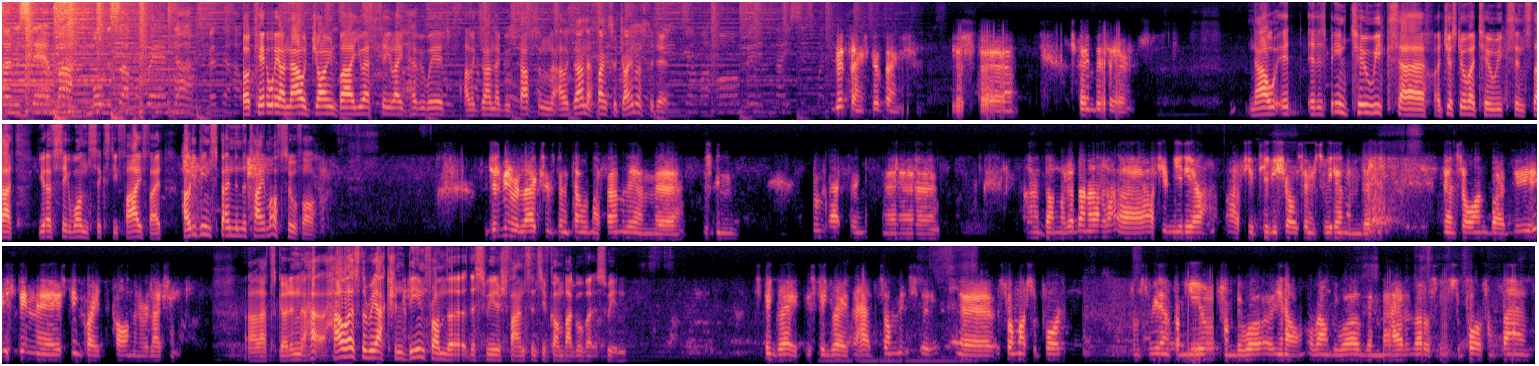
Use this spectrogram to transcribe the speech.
Never understand my modus operandi. Okay, we are now joined by UFC light heavyweight Alexander Gustafsson. Alexander, thanks for joining us today. Good thanks, good thanks. Just uh, staying busy here. Now it it has been two weeks, uh, just over two weeks since that UFC 165 fight. How have you been spending the time off so far? Just been relaxing, spending time with my family, and uh, just been relaxing. Uh, I've done I've done a, a, few media, a few TV shows here in Sweden, and uh, and so on. But it's been uh, it's been quite calm and relaxing. Oh, that's good. And how, how has the reaction been from the, the Swedish fans since you've gone back over to Sweden? It's been great. It's been great. I had so uh, so much support from Sweden, from you, from the world, you know, around the world, and I had a lot of support from fans.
